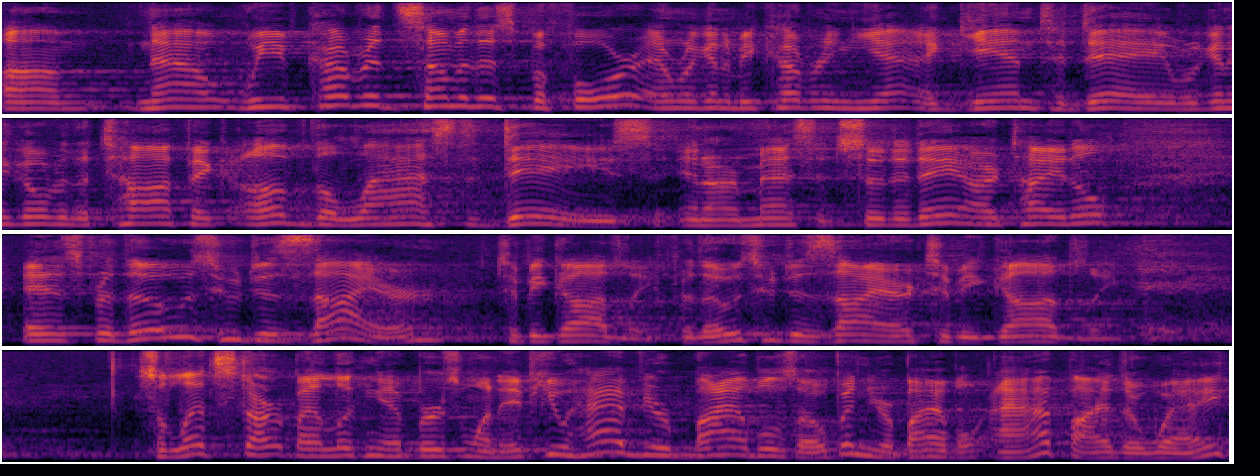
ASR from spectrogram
Um, now, we've covered some of this before, and we're going to be covering yet again today. We're going to go over the topic of the last days in our message. So, today, our title is For Those Who Desire to Be Godly. For those who desire to be godly. So let's start by looking at verse 1. If you have your Bibles open, your Bible app, either way,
